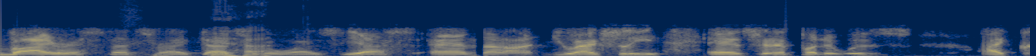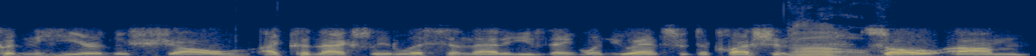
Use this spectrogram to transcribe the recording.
virus. That's right. That's Yeah. what it was. Yes, and uh, you actually answered it, but it was I couldn't hear the show. I couldn't actually listen that evening when you answered the question. Oh. So um,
